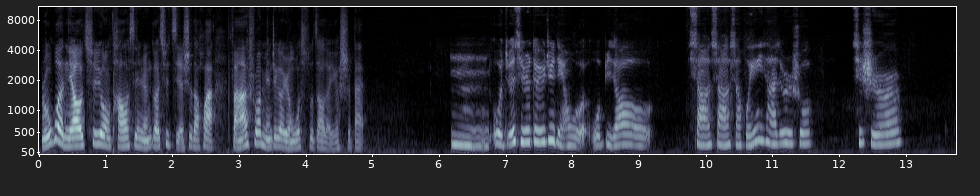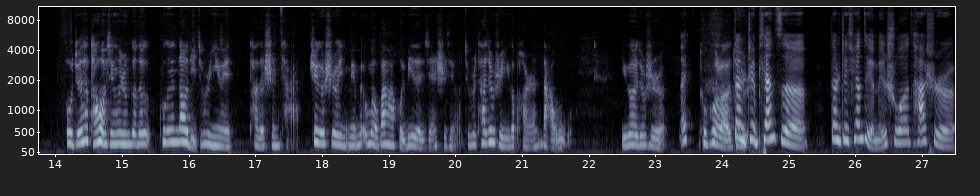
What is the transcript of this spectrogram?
如果你要去用讨好型人格去解释的话，反而说明这个人物塑造的一个失败。嗯，我觉得其实对于这点，我我比较想想想回应一下，就是说，其实。我觉得他讨好型人格的归根到底就是因为他的身材，这个是没没没有办法回避的一件事情，就是他就是一个庞然大物，一个就是哎突破了。但是这片子，但是这片子也没说他是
